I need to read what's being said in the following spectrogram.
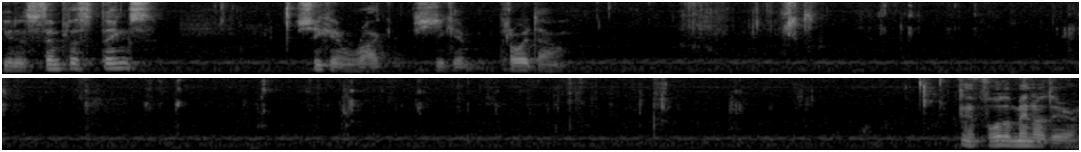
you the simplest things, she can rock, she can throw it down. And for the men out there,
